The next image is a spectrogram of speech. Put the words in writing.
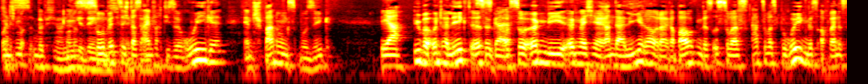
Und ich ich wirklich noch nie und es gesehen. ist so witzig, dass sagen. einfach diese ruhige Entspannungsmusik Ja. über unterlegt ist ist, so aus so irgendwie irgendwelche Randalierer oder Rabauken. Das ist sowas, hat sowas Beruhigendes, auch wenn es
